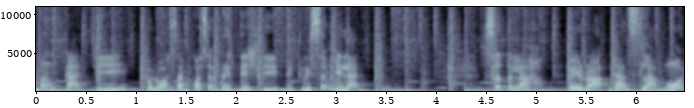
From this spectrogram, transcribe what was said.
mengkaji peluasan kuasa British di Negeri Sembilan. Setelah Perak dan Selangor,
